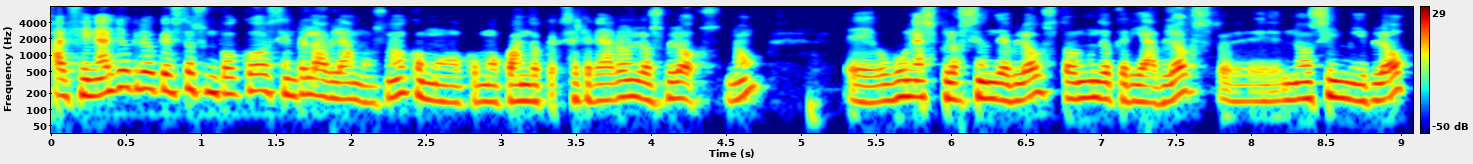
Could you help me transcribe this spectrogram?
Al final yo creo que esto es un poco, siempre lo hablamos, ¿no? Como, como cuando se crearon los blogs, ¿no? Eh, hubo una explosión de blogs, todo el mundo quería blogs, eh, no sin mi blog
